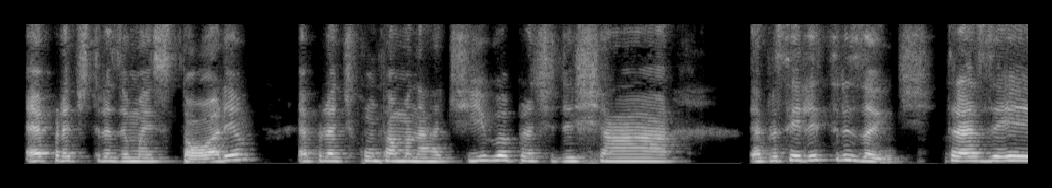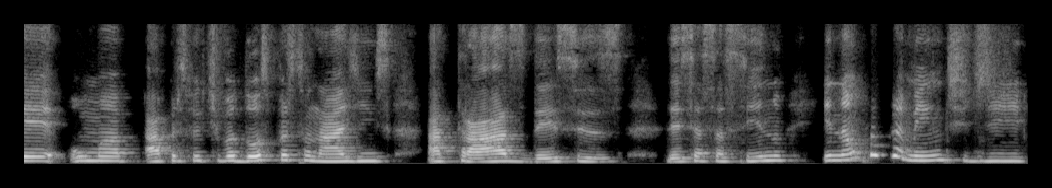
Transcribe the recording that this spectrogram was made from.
é para te trazer uma história, é para te contar uma narrativa, para te deixar é para ser eletrizante, trazer uma a perspectiva dos personagens atrás desses desse assassino e não propriamente de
